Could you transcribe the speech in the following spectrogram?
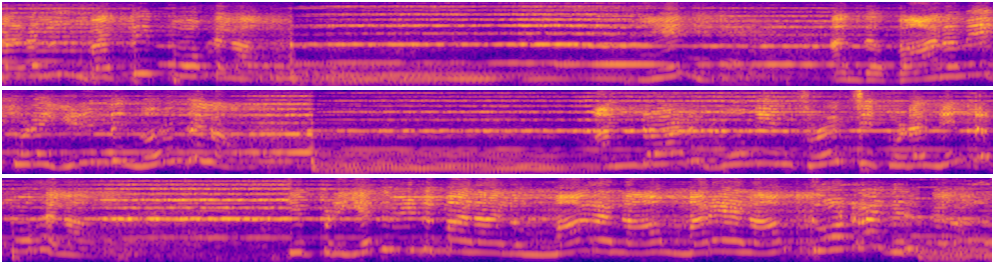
கடலும் வத்தி போகலாம். அந்த வானமே கூட இடிந்து நொறுங்கலாம். அன்றாட பூமியின் சுழற்சி கூட நின்று போகலாம். இப்படி எது வேண்டுமானாலும் மாறலாம் மறையலாம் தோன்றாதிருக்கலாம்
